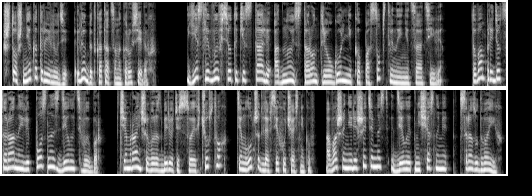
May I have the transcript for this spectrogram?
Что ж, некоторые люди любят кататься на каруселях. Если вы все-таки стали одной из сторон треугольника по собственной инициативе, то вам придется рано или поздно сделать выбор. Чем раньше вы разберетесь в своих чувствах, тем лучше для всех участников. А ваша нерешительность делает несчастными сразу двоих.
